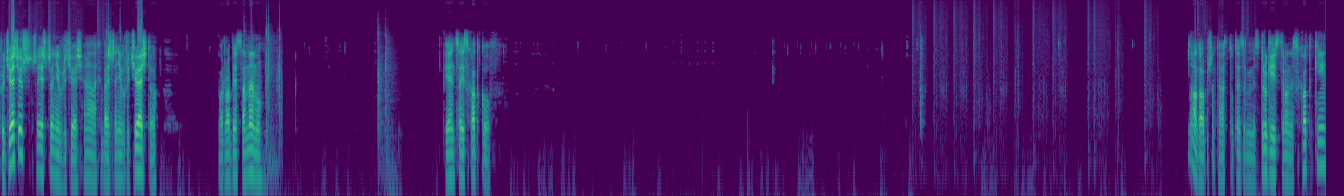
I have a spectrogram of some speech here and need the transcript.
Wróciłeś już? Czy jeszcze nie wróciłeś? A, chyba jeszcze nie wróciłeś, to porobię samemu. Więcej schodków. No dobrze, teraz tutaj zrobimy z drugiej strony schodki.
